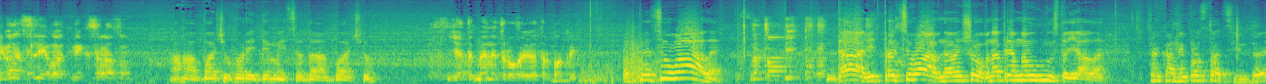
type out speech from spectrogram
І вона слева від них сразу. Ага, бачу, горить димиться, да, бачу. Я тебе не трогаю, отрабатуй. Відпрацювали! На тобі. Да, відпрацював, знайшов, вона прямо на углу стояла. Така непроста ціль, так?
